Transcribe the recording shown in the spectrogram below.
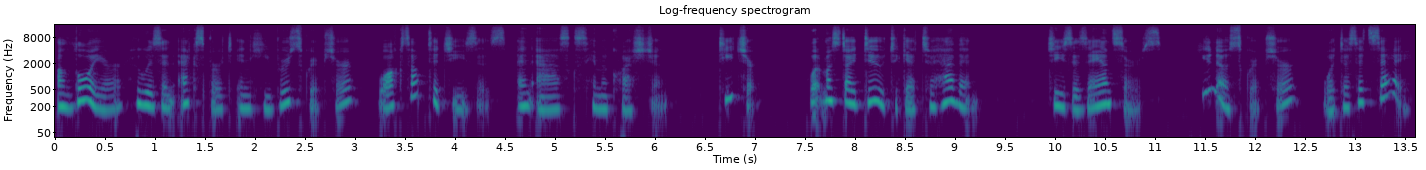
a lawyer who is an expert in Hebrew scripture walks up to Jesus and asks him a question Teacher, what must I do to get to heaven? Jesus answers, You know Scripture. What does it say?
